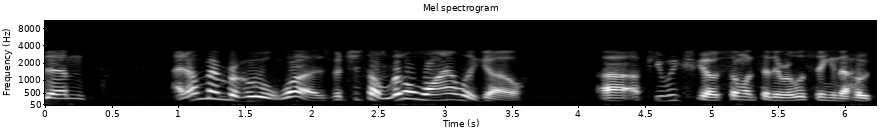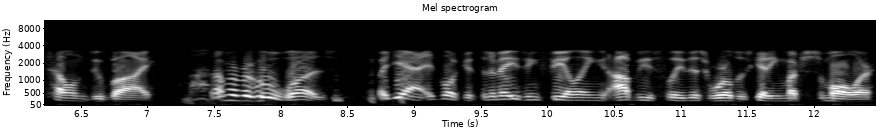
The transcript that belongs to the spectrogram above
um, I don't remember who it was, but just a little while ago, uh, a few weeks ago, someone said they were listening in a hotel in Dubai. I don't remember who it was, but yeah, it, look, it's an amazing feeling. Obviously, this world is getting much smaller.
